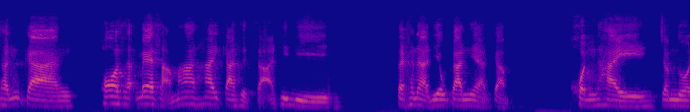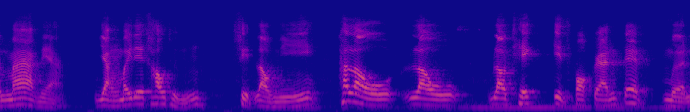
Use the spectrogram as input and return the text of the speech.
ชั้นกลาง พ่อแม่สามารถให้การศึกษาที่ดี แต่ขณะเดียวกันเนี่ยกับคนไทยจำนวนมากเนี่ยยังไม่ได้เข้าถึงสิทธิ์เหล่านี้ ถ้าเราเราเรา take it for granted เหมือน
